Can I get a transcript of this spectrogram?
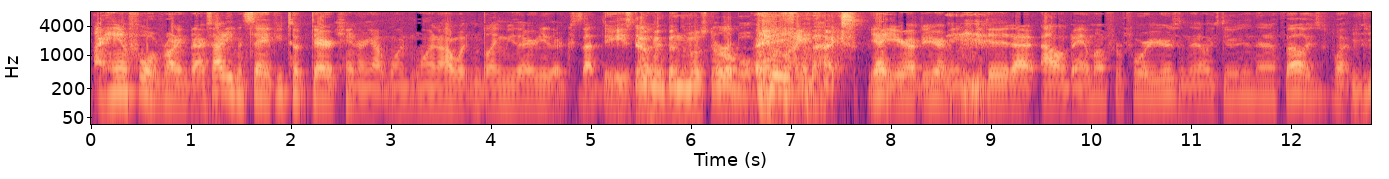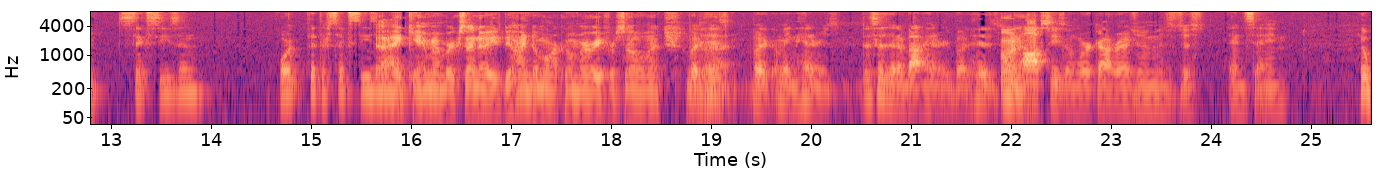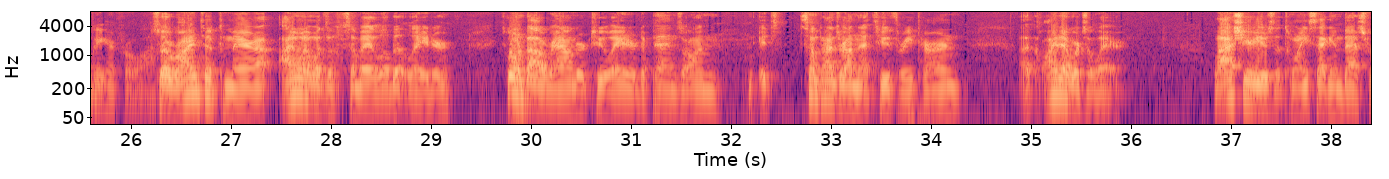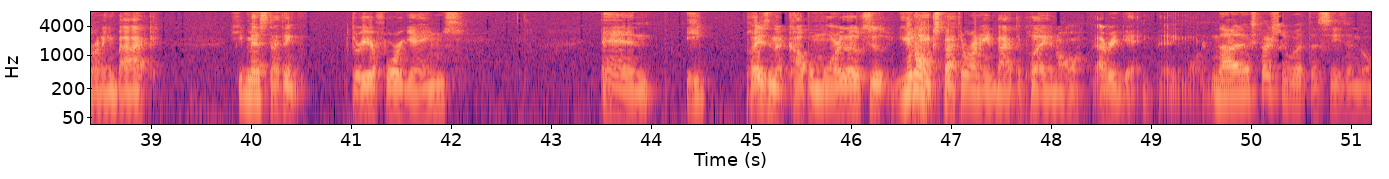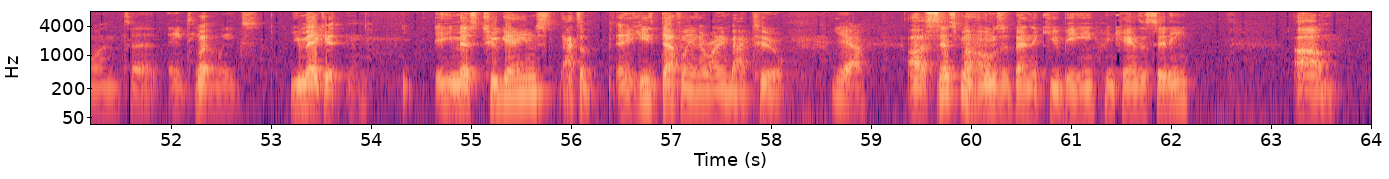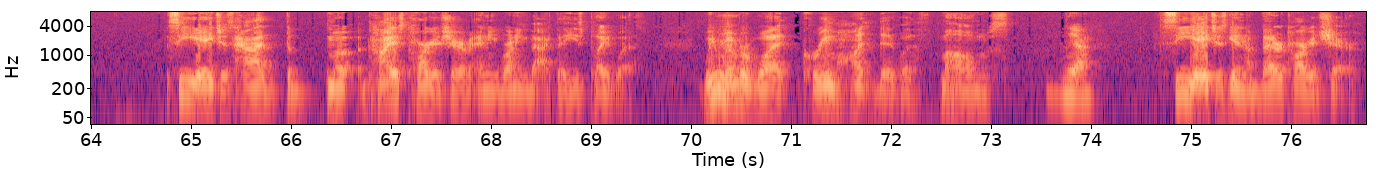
a handful of running backs. I'd even say if you took Derrick Henry at one one, I wouldn't blame you there either because that dude He's definitely been the most durable running backs. Yeah, year after year. I mean, he did it at Alabama for four years, and now he's doing it in the NFL. He's what Mhm. sixth season, fourth, fifth or sixth season. I can't remember because I know he's behind DeMarco Murray for so much. but his, that. but I mean, Henry's. This isn't about Henry, but his Oh, know. off-season workout regimen is just insane. He'll be here for a while. So Ryan took Kamara. I went with somebody a little bit later. It's going about a round or two later. Depends on. It's sometimes around that two three turn. Uh, Clyde Edwards-Helaire. Last year he was the 22nd best running back. He missed I think three or four games, and he plays in a couple more of those. You don't expect a running back to play in all every game anymore. no, especially with the season going to 18 But- weeks. You make it. He missed two games. That's a. He's definitely in the running back too. Yeah, Uh, since Mahomes has been the QB in Kansas City, um, CEH has had the mo- highest target share of any running back that he's played with. We remember what Kareem Hunt did with Mahomes. yeah, CEH is getting a better target share.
